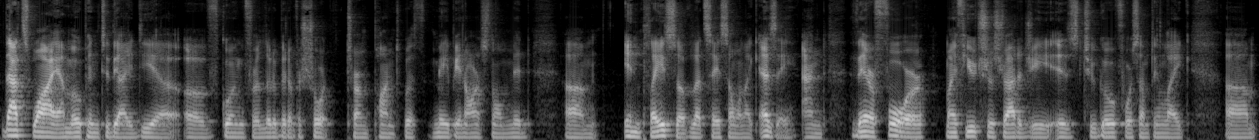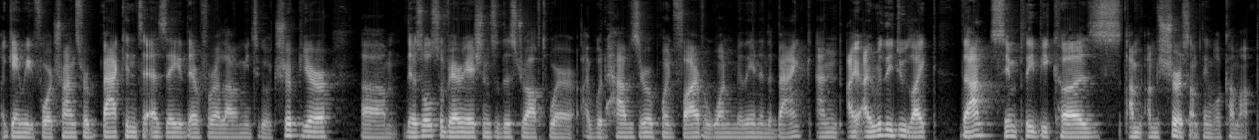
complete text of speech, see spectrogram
that's why I'm open to the idea of going for a little bit of a short term punt with maybe an Arsenal mid um, in place of, let's say, someone like Eze. And therefore, my future strategy is to go for something like um, a game week four transfer back into Eze, therefore allowing me to go Trippier. Um, there's also variations of this draft where I would have 0.5 or 1 million in the bank. And I, I really do like that simply because I'm, I'm sure something will come up.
